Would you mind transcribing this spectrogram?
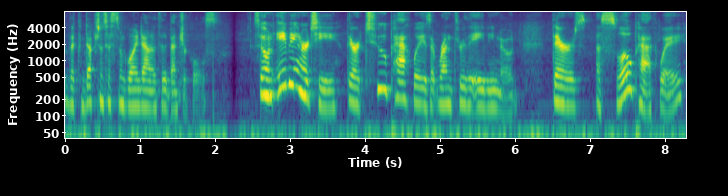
the conduction system going down into the ventricles. So in AVNRT, there are two pathways that run through the AV node. There's a slow pathway,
